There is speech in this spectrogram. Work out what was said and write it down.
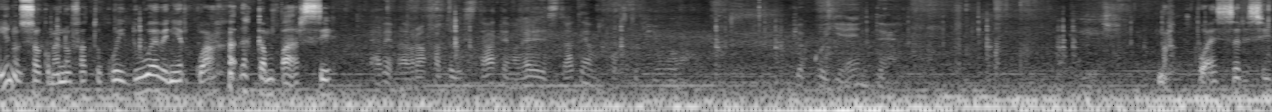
Io non so come hanno fatto quei due a venire qua ad accamparsi. Eh, vabbè, ma l'avranno fatto d'estate, magari d'estate è un posto più, più accogliente. Ma può essere, sì.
